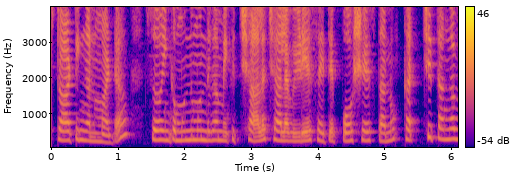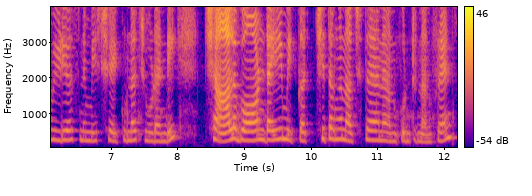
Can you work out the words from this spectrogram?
స్టార్టింగ్ అనమాట సో ఇంకా ముందు ముందుగా మీకు చాలా చాలా వీడియోస్ అయితే పోస్ట్ చేస్తాను. ఖచ్చితంగా వీడియోస్ని మిస్ చేయకుండా చూడండి. చాలా బాగుంటాయి. మీకు ఖచ్చితంగా నచ్చుతాయని అనుకుంటున్నాను ఫ్రెండ్స్.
